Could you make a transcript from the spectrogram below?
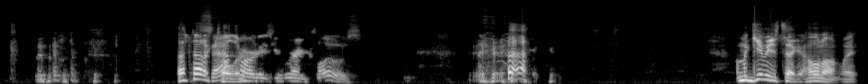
That's not a Sad color. part is you're wearing clothes. I'm gonna give me a second. Hold on. Wait.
